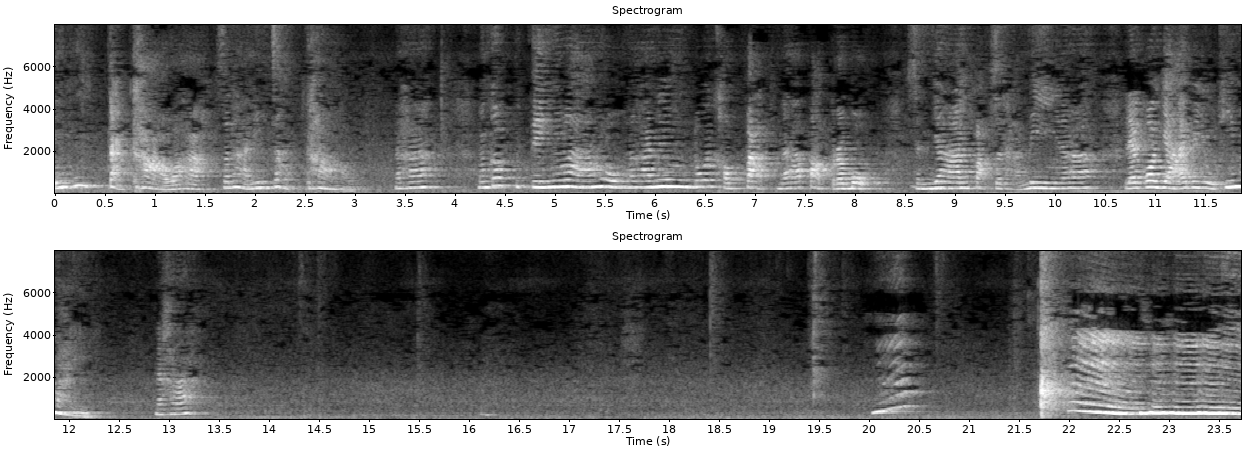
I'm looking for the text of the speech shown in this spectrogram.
นย์จัดข่าวอะค่ะ สถานีจัดข่าวนะคะ มันก็ติ้งล้างลงนะคะ เนื่องด้วยเขาปรับนะคะปรับระบบสัญญาณปรับสถานีนะคะ แล้วก็ย้ายไปอยู่ที่ใหม่นะคะ หืมอืมหืมหืม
